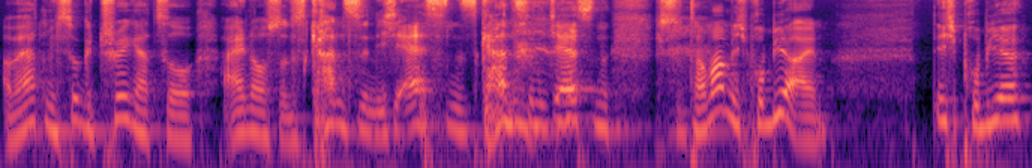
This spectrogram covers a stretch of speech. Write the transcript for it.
Aber er hat mich so getriggert, so, einer auch so, das kannst du nicht essen, das kannst du nicht essen. Ich so, tamam, ich probier einen. Ich probier,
